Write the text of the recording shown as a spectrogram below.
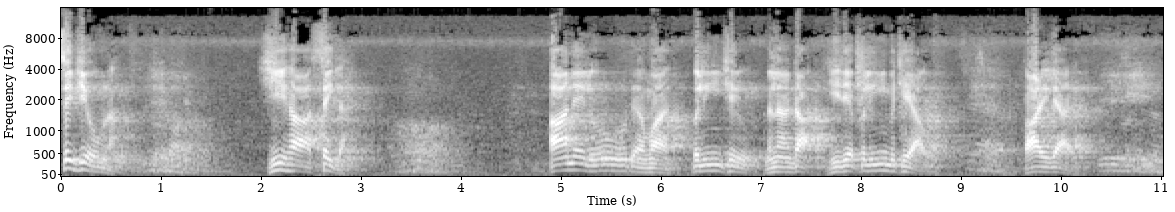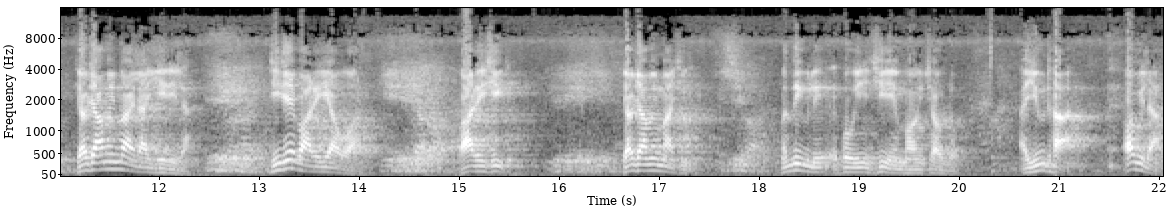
စိတ်ဖြစ်အောင်မလားရေဟာစိတ်လားအားနေလို့တဲ့မှာပလင်းကြီးချေလို့နလန္ဒရေတဲ့ပလင်းကြီးမချေရဘူးဘာတွေလဲယောက်ျားမိန်းမလားရေတွေလားဒီတဲ့ဘာတွေရောက်သွားဘာတွေရှိတယ်ယောက်ျားမိန်းမရှိမသိဘူးလေအကိုကြီးရှိရင်မောင်လျှောက်လို့အယုထဟုတ်ပြီလား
